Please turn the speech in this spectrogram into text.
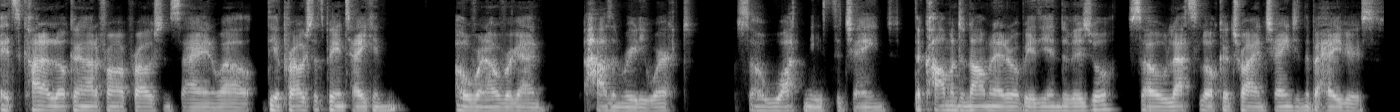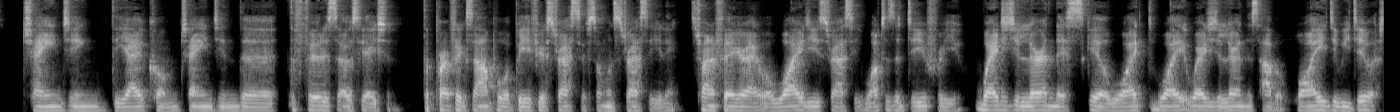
it's kind of looking at it from approach and saying, well, the approach that's being taken over and over again hasn't really worked. So what needs to change? The common denominator will be the individual. So let's look at trying changing the behaviors changing the outcome, changing the, the food association. The perfect example would be if you're stressed, if someone's stress eating, it's trying to figure out, well, why do you stress eat? What does it do for you? Where did you learn this skill? Why, why, where did you learn this habit? Why do we do it?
